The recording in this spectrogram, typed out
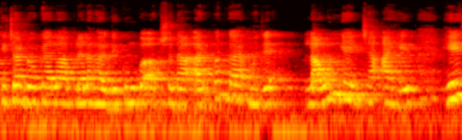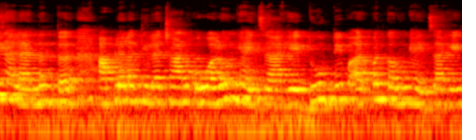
तिच्या डोक्याला आपल्याला हळदी कुंकू अक्षदा अर्पण करा म्हणजे लावून घ्यायच्या आहेत. हे झाल्यानंतर आपल्याला तिला छान ओवाळून घ्यायचं आहे धूप दीप अर्पण करून घ्यायचं आहे.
